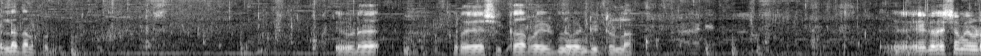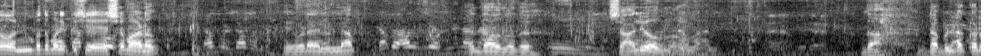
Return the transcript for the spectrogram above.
നല്ല തണുപ്പുണ്ട്. ഇവിടെ കുറേ ഷിക്കാർ റൈഡിന് വേണ്ടിയിട്ടുള്ള ഏകദേശം ഇവിടെ ഒൻപത് മണിക്ക് ശേഷമാണ് ഇവിടെ എല്ലാം എന്താവുന്നത്? ശാലുവാകുന്നത് ഇതാ ഡബിൾ ഡക്കർ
